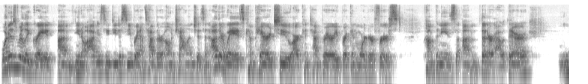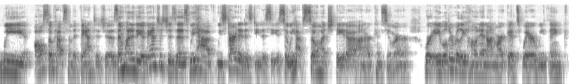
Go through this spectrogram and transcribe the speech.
what is really great, um, you know, obviously D2C brands have their own challenges in other ways compared to our contemporary brick and mortar first companies um, that are out there. We also have some advantages and one of the advantages is we have we started as d2c so we have so much data on our consumer. We're able to really hone in on markets where we think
